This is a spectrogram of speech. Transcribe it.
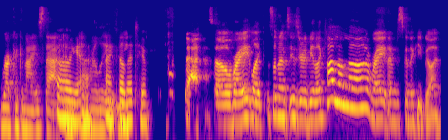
recognize that. Oh and, yeah, and really I feel that too that. So, right. Like sometimes easier to be like, la, la, la, right. I'm just going to keep going.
